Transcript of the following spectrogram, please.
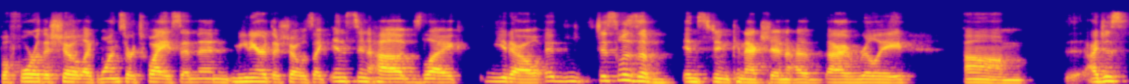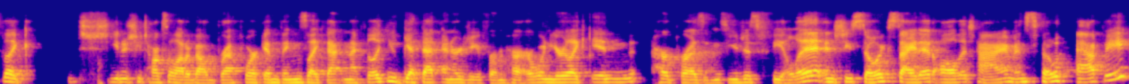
before the show like once or twice. And then meeting her at the show was like instant hugs, like, you know, it just was a instant connection. I, I really, um, I just like, you know, she talks a lot about breath work and things like that. And I feel like you get that energy from her when you're like in her presence, you just feel it. And she's so excited all the time and so happy.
